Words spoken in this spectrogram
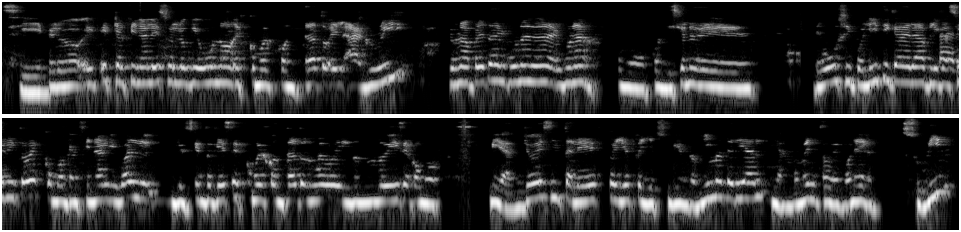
Sí, pero es que al final eso es lo que uno, es como el contrato, el agree, que uno aprieta algunas, algunas como condiciones de, de uso y política de la aplicación y todo, es como que al final igual yo siento que ese es como el contrato nuevo y donde uno dice como, mira, yo desinstalé esto yo estoy subiendo mi material y al momento de poner subir,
